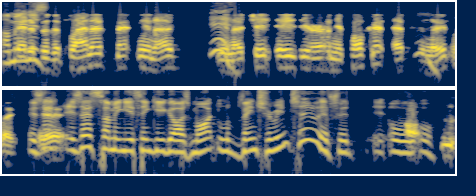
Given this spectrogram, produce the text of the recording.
I mean, Better for the planet, but you know, yeah, you know, che- easier on your pocket. Absolutely. Hmm. is yeah. that is that something you think you guys might venture into? If it, or, Oh, or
